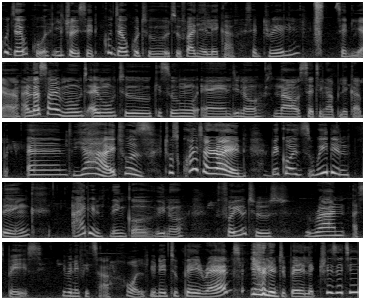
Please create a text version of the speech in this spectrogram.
Kuja huku literally said kuja huku to tufanye Lake Hub. I said really? Said yeah. And that's why i moved i moved to kisumu and you know now setting up Lake Hub. And yeah it was it was quite a ride because we didn't think i didn't think of you know for you to run a space even if it's a hall. You need to pay rent, you need to pay electricity,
